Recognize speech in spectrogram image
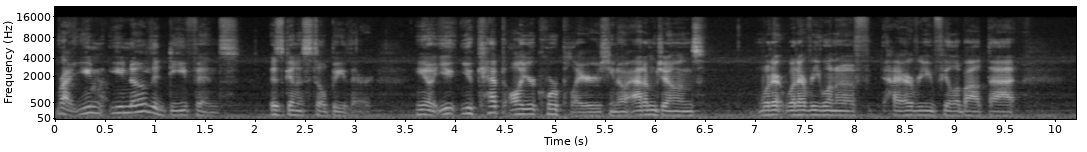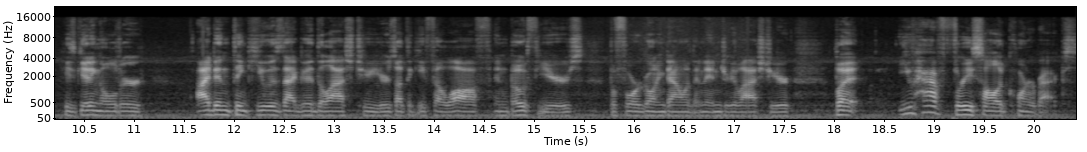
Right. You you know the defense is going to still be there. You know, you, you kept all your core players. You know, Adam Jones, whatever whatever you want to however you feel about that he's getting older i didn't think he was that good the last two years i think he fell off in both years before going down with an injury last year but you have three solid cornerbacks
